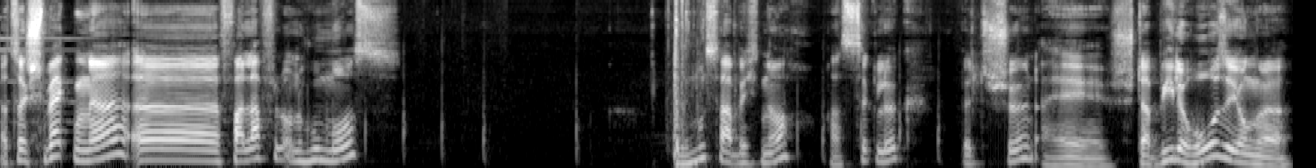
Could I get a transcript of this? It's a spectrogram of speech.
Lasst euch schmecken, ne? Äh, Falafel und Humus. Humus habe ich noch. Hast du Glück? Bitteschön. Hey, stabile Hose, Junge.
